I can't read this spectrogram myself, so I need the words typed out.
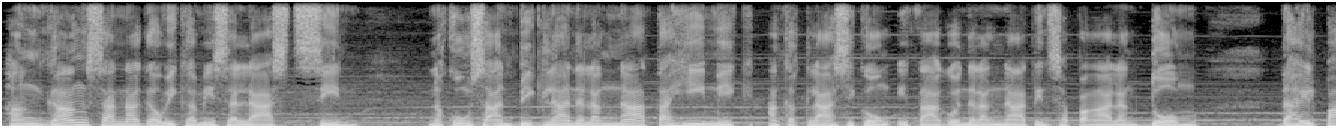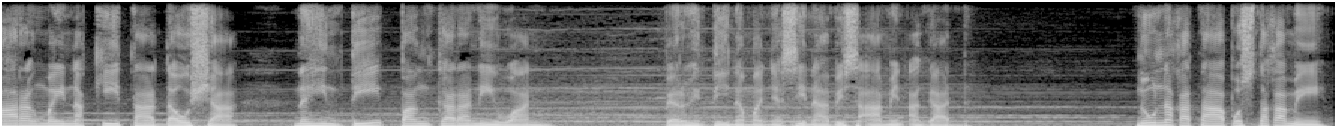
hanggang sa nagawi kami sa last scene na kung saan bigla na lang natahimik ang kaklasikong itago na lang natin sa pangalang Dome dahil parang may nakita daw siya na hindi pangkaraniwan. Pero hindi naman niya sinabi sa amin agad. Nung nakatapos na kami,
